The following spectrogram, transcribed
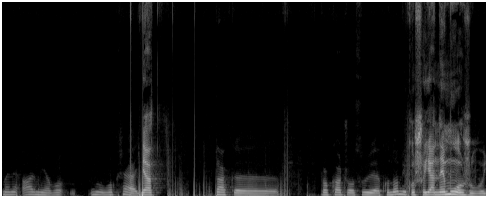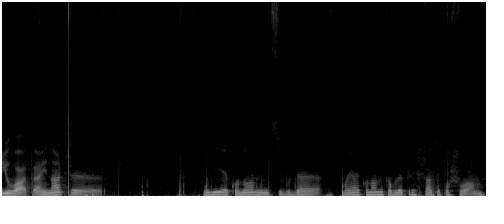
У мене армія, ну, взагалі, я так е... прокачував свою економіку, що я не можу воювати, а іначе моїй економіці буде. Моя економіка буде тріщати по швам.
